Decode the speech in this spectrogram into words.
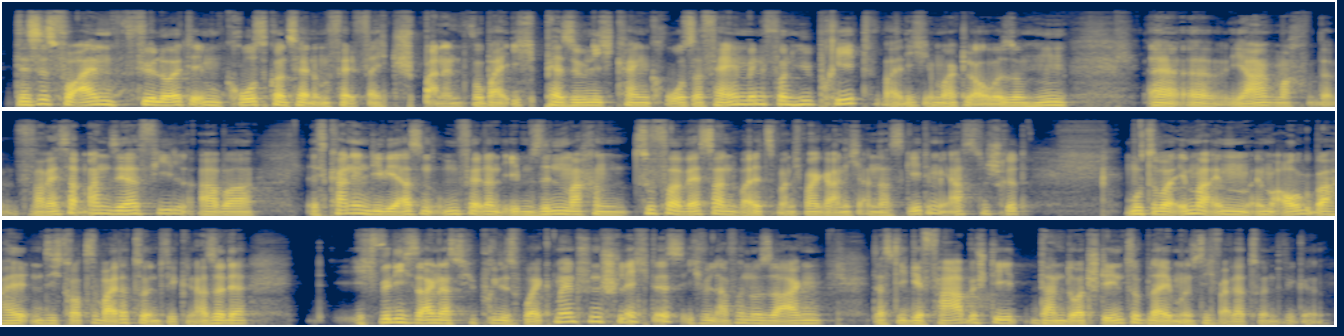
Das ist vor allem für Leute im Großkonzernumfeld vielleicht spannend, wobei ich persönlich kein großer Fan bin von Hybrid, weil ich immer glaube, so, hm, äh, äh, ja, mach, verwässert man sehr viel, aber es kann in diversen Umfeldern eben Sinn machen, zu verwässern, weil es manchmal gar nicht anders geht im ersten Schritt. Muss aber immer im, im Auge behalten, sich trotzdem weiterzuentwickeln. Also der, ich will nicht sagen, dass hybrides Projektmanagement schlecht ist. Ich will einfach nur sagen, dass die Gefahr besteht, dann dort stehen zu bleiben und sich weiterzuentwickeln.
